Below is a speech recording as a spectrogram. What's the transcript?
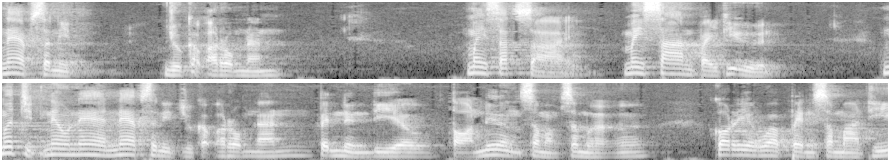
แนบสนิทอยู่กับอารมณ์นั้น ไม่ซัดสายไม่ซ่านไปที่อื่น เมื่อจิตแน่วแน่แนบสนิทอยู่กับอารมณ์นั้น เป็นหนึ่งเดียวต่อเนื่องสม่ำเสมอ ก็เรียกว่าเป็นสมาธิ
